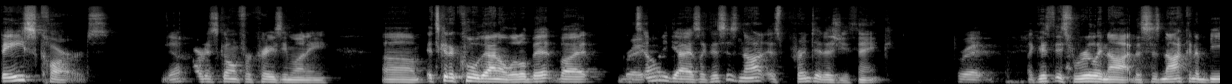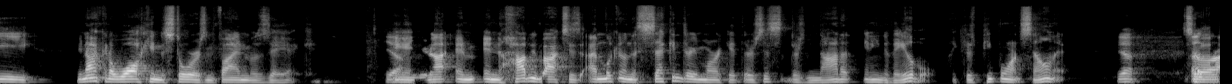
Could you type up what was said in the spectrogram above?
base cards. Yeah. Are just going for crazy money. Um, it's gonna cool down a little bit, but right. I'm telling you guys, like this is not as printed as you think. Right. Like this, it's really not. This is not gonna be, you're not gonna walk into stores and find mosaic. Yeah. And you're not and in hobby boxes, I'm looking on the secondary market. There's just there's not a, any available. Like there's people aren't selling it. Yeah. So uh,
